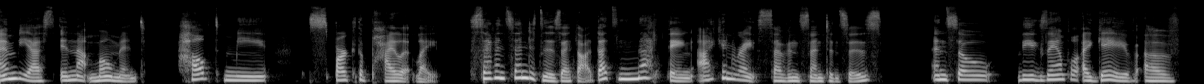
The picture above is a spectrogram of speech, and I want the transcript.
MBS in that moment helped me spark the pilot light. Seven sentences, I thought, that's nothing. I can write seven sentences. And so the example I gave of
